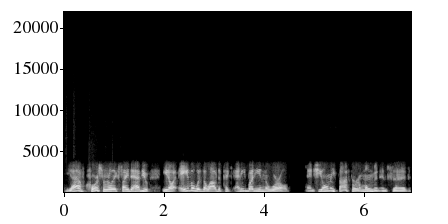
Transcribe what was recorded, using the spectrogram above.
Yeah, of course. We're really excited to have you. You know, Ava was allowed to pick anybody in the world, and she only thought for a moment and said,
